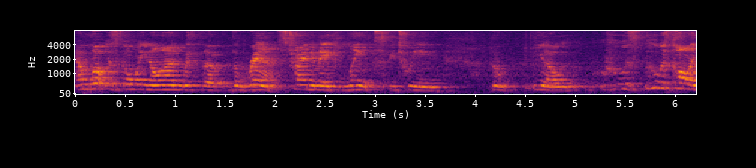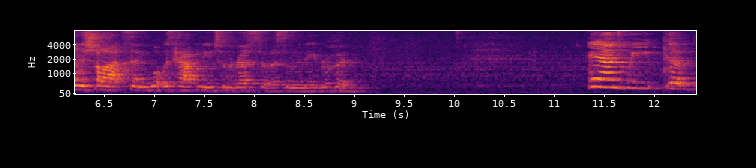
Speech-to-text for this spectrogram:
and what was going on with the, the rents, trying to make links between the, you know, who was, who was calling the shots and what was happening to the rest of us in the neighborhood. And we uh,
